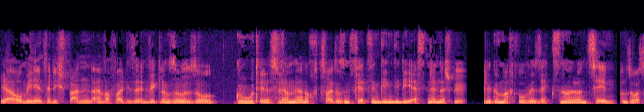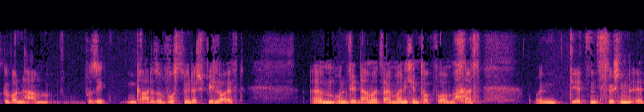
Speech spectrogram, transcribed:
Ja, Rumänien finde ich spannend, einfach weil diese Entwicklung so, so gut ist. Wir haben ja noch 2014 gegen die die ersten Länderspiele gemacht, wo wir 6-0 und 10 und sowas gewonnen haben, wo sie gerade so wussten, wie das Spiel läuft. Ähm, und wir damals, sagen wir, nicht in Topform waren. Und jetzt inzwischen äh,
